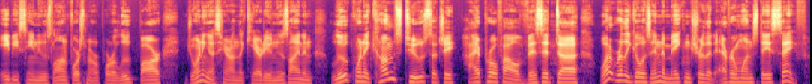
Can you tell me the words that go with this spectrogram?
ABC News law enforcement reporter Luke Barr joining us here on the KRDO Newsline. And Luke, when it comes to such a high profile visit, uh, what really goes into making sure that everyone stays safe?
